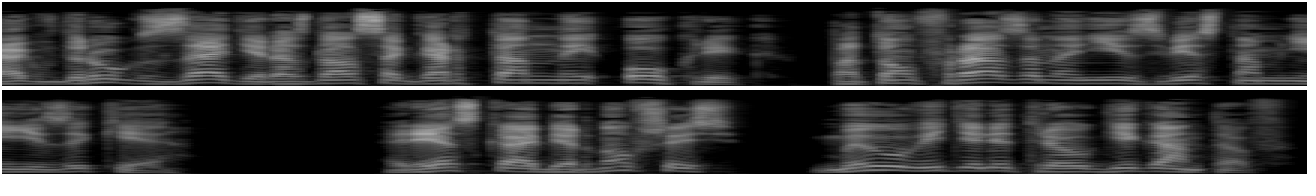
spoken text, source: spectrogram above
как вдруг сзади раздался гортанный окрик, потом фраза на неизвестном мне языке. Резко обернувшись, мы увидели трех гигантов.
